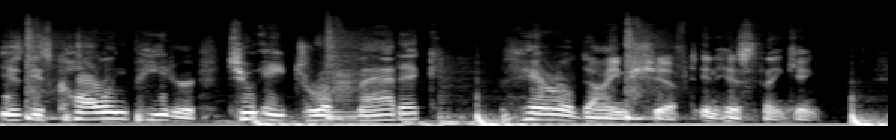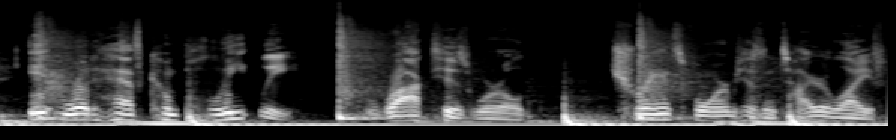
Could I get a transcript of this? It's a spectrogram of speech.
is, is calling Peter to a dramatic paradigm shift in his thinking. It would have completely rocked his world, transformed his entire life,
